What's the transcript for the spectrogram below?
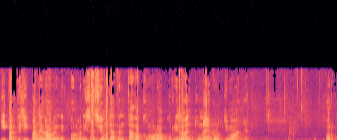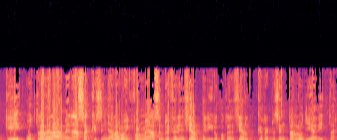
y participan en la organi- organización de atentados como los ocurridos en Túnez en los últimos años. ¿Por qué otra de las amenazas que señalan los informes hacen referencia al peligro potencial que representan los yihadistas,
